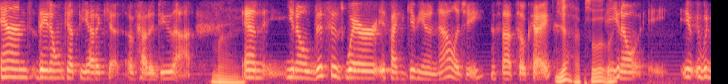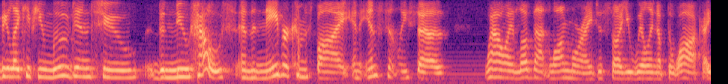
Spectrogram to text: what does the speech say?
and they don't get the etiquette of how to do that. Right. And you know, this is where, if I could give you an analogy, if that's okay. Yeah, absolutely. You know, it, it would be like if you moved into the new house and the neighbor comes by and instantly says, wow, I love that lawnmower. I just saw you wheeling up the walk. I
